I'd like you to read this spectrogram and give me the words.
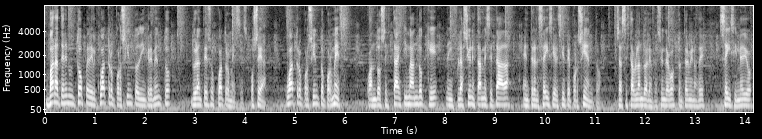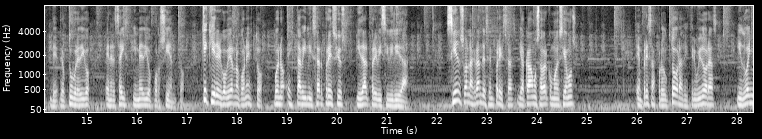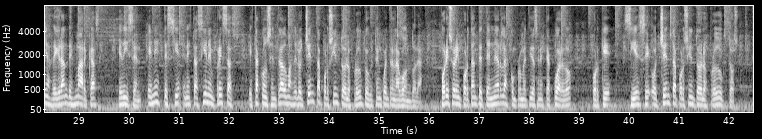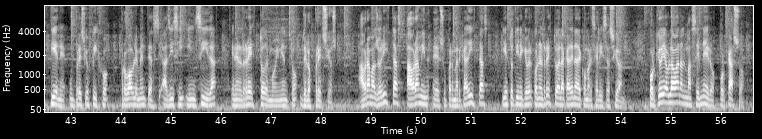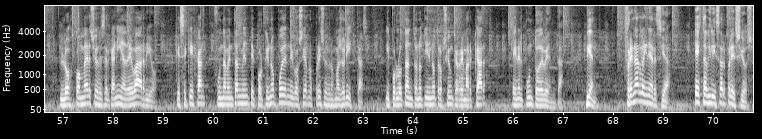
van a tener un tope del 4% de incremento durante esos cuatro meses. O sea, 4% por mes, cuando se está estimando que la inflación está mesetada entre el 6 y el 7%. Ya se está hablando de la inflación de agosto en términos de 6,5%, de, de octubre digo, en el 6,5%. ¿Qué quiere el gobierno con esto? Bueno, estabilizar precios y dar previsibilidad. 100 son las grandes empresas, y acá vamos a ver, como decíamos, empresas productoras, distribuidoras y dueñas de grandes marcas que dicen, en, este estas 100 empresas está concentrado más del 80% de los productos que usted encuentra en la góndola. Por eso era importante tenerlas comprometidas en este acuerdo, porque si ese 80% de los productos tiene un precio fijo, probablemente allí sí incida en el resto del movimiento de los precios. Habrá mayoristas, habrá eh, supermercadistas y esto tiene que ver con el resto de la cadena de comercialización. Porque hoy hablaban almaceneros, por caso, los comercios de cercanía, de barrio, que se quejan fundamentalmente porque no pueden negociar los precios de los mayoristas y por lo tanto no tienen otra opción que remarcar en el punto de venta. Bien, frenar la inercia, estabilizar precios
